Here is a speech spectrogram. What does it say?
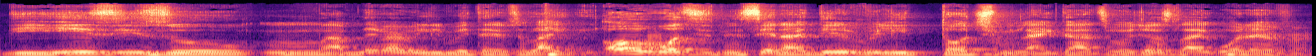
the Easy Zone. Mm, I've never really rated it. So like all what he's been saying, I didn't really touch me like that. So it was just like whatever.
